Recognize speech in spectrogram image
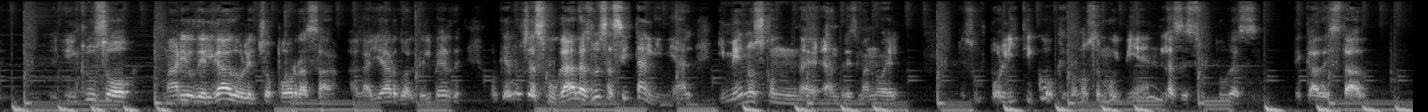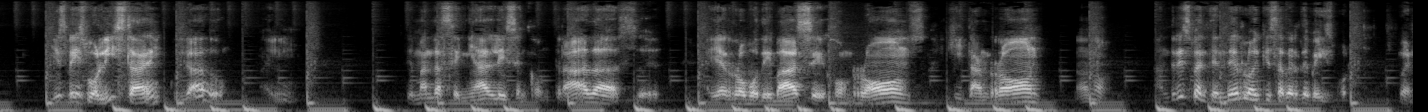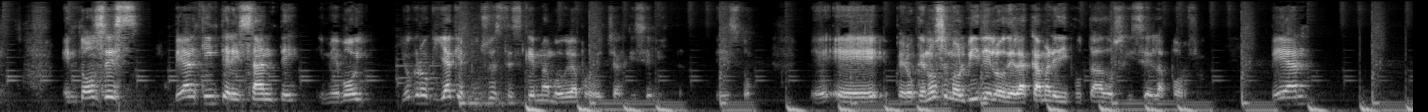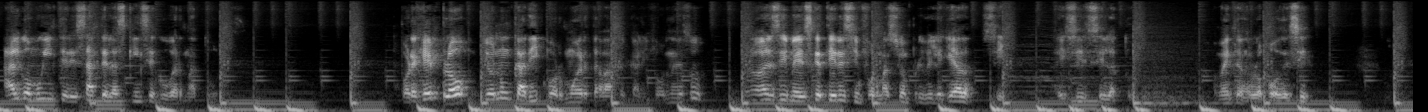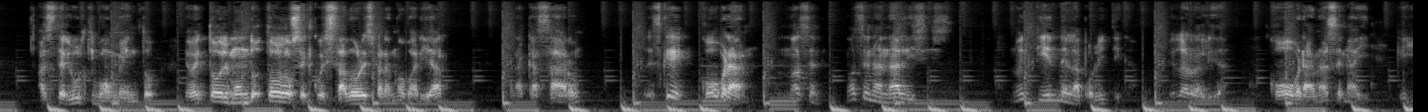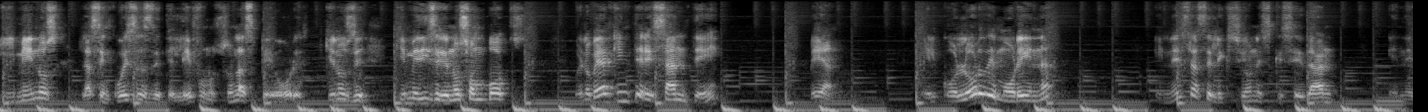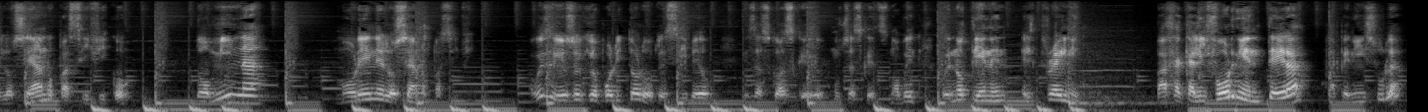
incluso Mario Delgado le echó porras a, Gallardo, al del Verde, porque hay muchas jugadas, no es así tan lineal, y menos con eh, Andrés Manuel. Es un político que conoce muy bien las estructuras de cada estado. Y es beisbolista, ¿eh? Cuidado. Manda señales encontradas, eh, hay robo de base, jonrons, run. No, no. Andrés, para entenderlo hay que saber de béisbol. Bueno, entonces, vean qué interesante, y me voy yo creo que ya que puso este esquema, me voy a aprovechar, Giselita, de esto. Eh, eh, pero que no se me olvide lo de la Cámara de Diputados, Gisela, porfa. Vean algo muy interesante las 15 gubernaturas. Por ejemplo, yo nunca di por muerta Baja California Sur. No va a decirme, es que tienes información privilegiada. Sí, ahí sí, sí la tuve. Obviamente no lo puedo decir. Hasta el último momento. Todo el mundo, todos los encuestadores, para no variar, fracasaron, es que cobran, no hacen, no hacen análisis, no entienden la política, es la realidad. Cobran, hacen ahí. Y menos las encuestas de teléfono, son las peores. ¿Quién, nos ¿Quién me dice que no son bots? Bueno, vean qué interesante, vean, el color de morena en estas elecciones que se dan en el Océano Pacífico, domina morena el Océano Pacífico yo soy geopolitólogo, sí veo esas cosas que muchas gentes no ven, pues no tienen el training. Baja California entera, la península,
